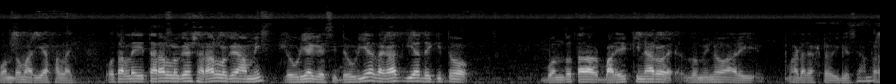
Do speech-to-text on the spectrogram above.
বন্ধ মারিয়া ফেলাই। ও তার লাগে, তারার লগে, সারার লগে আমি দৌড়িয়া গেছি। দৌড়িয়া জায়গাত গিয়া দেখি তো বন্ধ তার বাড়ির কিনারও জমিনও আর এই মার্ডার একটা হয়ে গেছে। আমরা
